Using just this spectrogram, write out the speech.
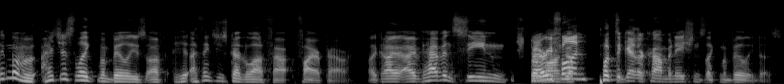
I think I just like Mobility's off. I think she's got a lot of fi- firepower. Like I, I haven't seen Very fun. put together combinations like Mobility does.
